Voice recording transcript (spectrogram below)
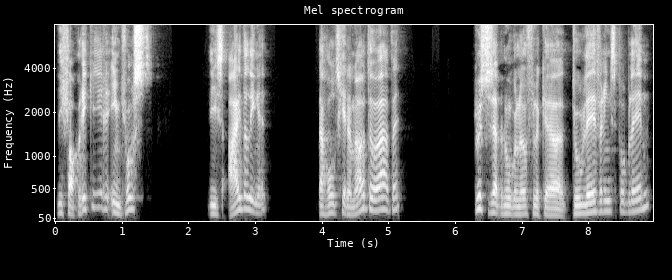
Die fabriek hier in Vorst, die is idling. Daar holt geen auto uit. Hè. Plus ze hebben ongelooflijke toeleveringsproblemen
